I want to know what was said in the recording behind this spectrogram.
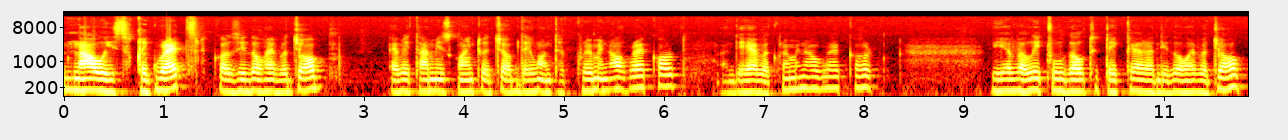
now he's regrets because he don't have a job. Every time he's going to a job, they want a criminal record, and they have a criminal record. He have a little girl to take care, and they don't have a job.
